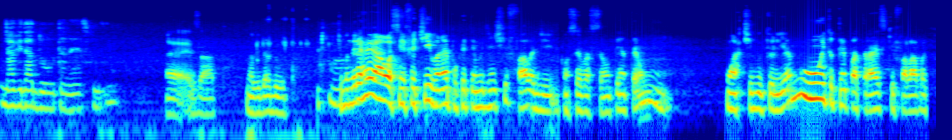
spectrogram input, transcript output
Na vida adulta, né? É, exato. Na vida adulta. De maneira real, assim, efetiva, né? Porque tem muita gente que fala de conservação. Tem até um, um artigo que eu li há muito tempo atrás que falava que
